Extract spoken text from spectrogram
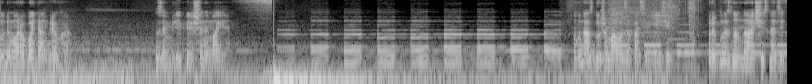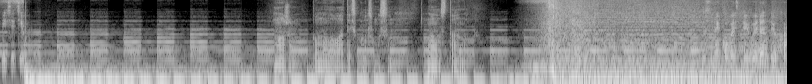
будемо робити, Андрюха? Землі більше немає. В нас дуже мало запасів їжі. Приблизно на 16 місяців. Можемо помилуватись космосом наостанок. Зник увесь твій вид, Андрюха.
